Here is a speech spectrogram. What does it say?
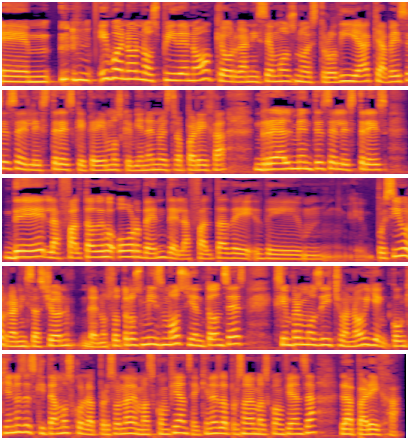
Eh, y bueno, nos pide ¿no? que organicemos nuestro día, que a veces el estrés que creemos que viene en nuestra pareja realmente es el estrés de la falta de orden, de la falta de, de pues sí, organización de nosotros mismos. Y entonces siempre hemos dicho, ¿no? ¿Y con quién nos desquitamos con la persona de más confianza? ¿Y quién es la persona de más confianza? La pareja.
